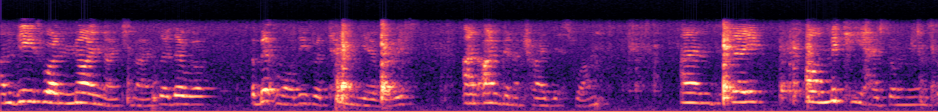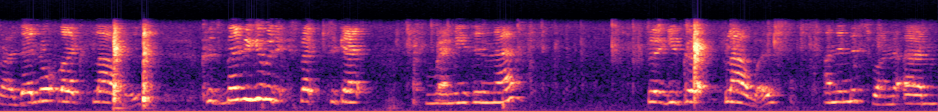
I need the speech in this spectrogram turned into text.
And these were nine ninety nine, so they were a bit more. These were ten euros, and I'm gonna try this one. And they are Mickey heads on the inside. They're not like flowers, because maybe you would expect to get Remy's in there, but you get flowers. And in this one, um,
